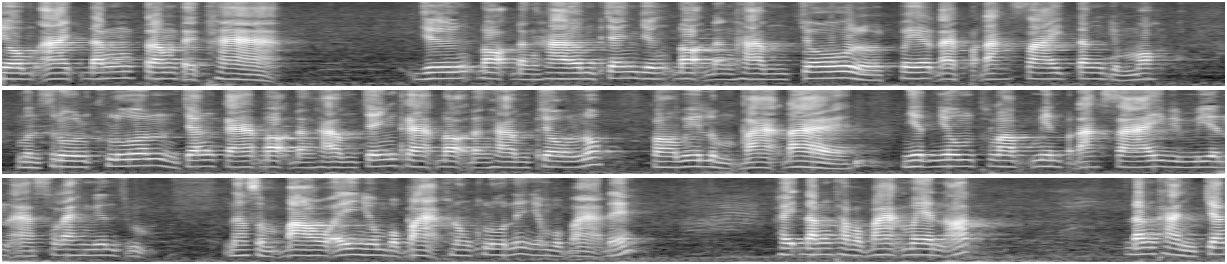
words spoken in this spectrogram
ញោមអាចដឹងត្រឹមតែថា យើងដកដង្ហើមចេញយើងដកដង្ហើមចូលពេលដែលផ្ដាសាយតឹងច្រមុះមិនស្រួលខ្លួនអញ្ចឹងការដកដង្ហើមចេញការដកដង្ហើមចូលនោះក៏វាលំបាកដែរ ញាតិញោមធ្លាប់មានផ្ដាសាយវាមានអាស្លេះមាននៅសម្បោអីញោមពិបាកក្នុងខ្លួននេះញោមពិបាកទេហើយដឹងថាពិបាកមែនអត់ដឹងថាអញ្ចឹង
